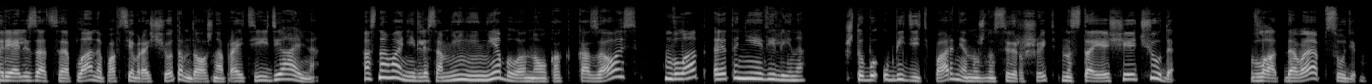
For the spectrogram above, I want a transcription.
Реализация плана по всем расчетам должна пройти идеально. Оснований для сомнений не было, но, как оказалось, Влад — это не Эвелина. Чтобы убедить парня, нужно совершить настоящее чудо. «Влад, давай обсудим.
